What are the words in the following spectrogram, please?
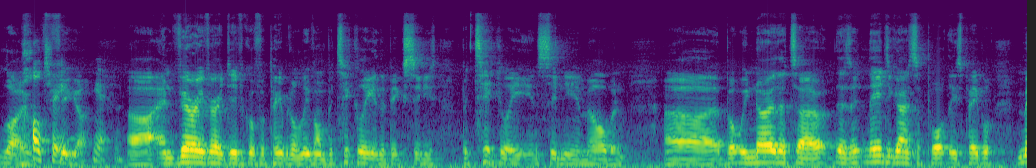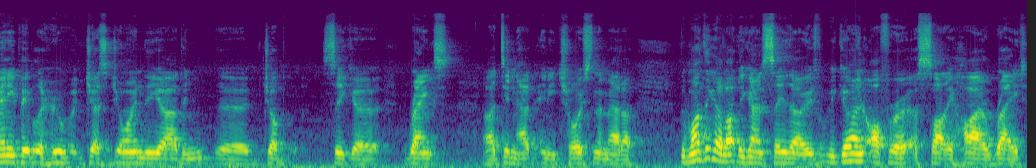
low Paltry, figure, yeah. uh, and very, very difficult for people to live on, particularly in the big cities, particularly in Sydney and Melbourne. Uh, but we know that uh, there's a need to go and support these people. Many people who just joined the, uh, the, the job seeker ranks uh, didn't have any choice in the matter. The one thing I'd like to go and see though is we go and offer a slightly higher rate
